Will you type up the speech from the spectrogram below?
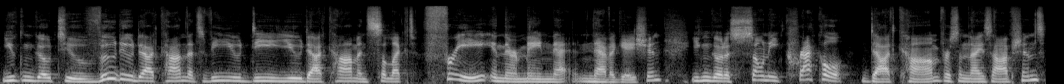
You can go to Vudu.com. That's V-U-D-U.com and select free in their main na- navigation. You can go to SonyCrackle.com for some nice options.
